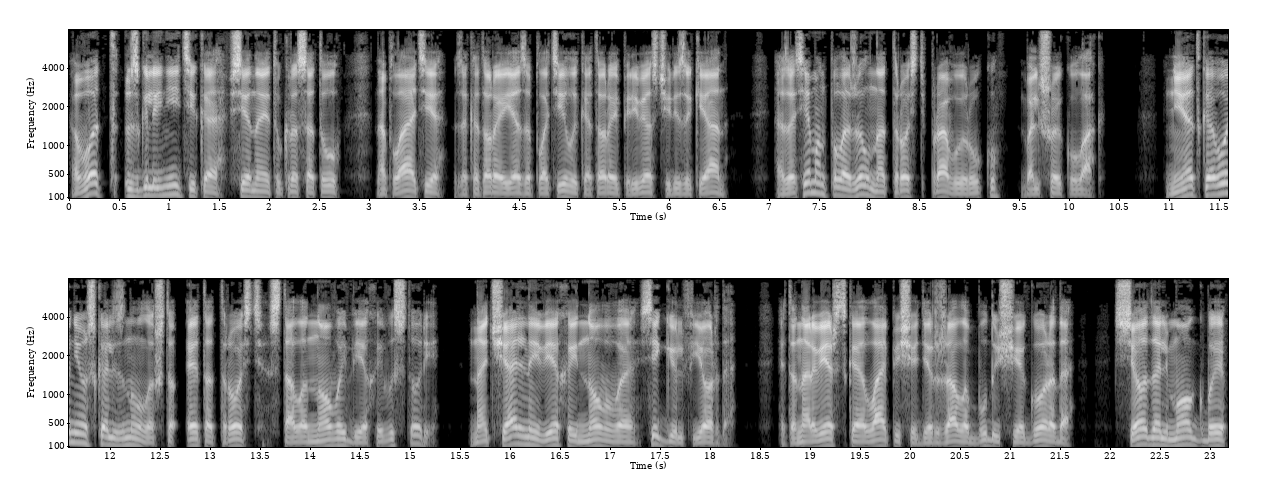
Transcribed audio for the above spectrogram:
«Вот взгляните-ка все на эту красоту, на платье, за которое я заплатил и которое перевез через океан». А затем он положил на трость правую руку, большой кулак. Ни от кого не ускользнуло, что эта трость стала новой вехой в истории, начальной вехой нового Сигюльфьорда. Это норвежское лапище держало будущее города. Сёдаль мог бы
